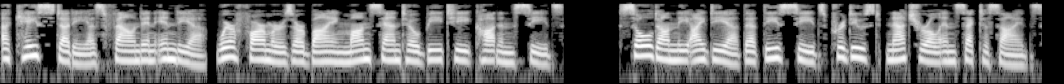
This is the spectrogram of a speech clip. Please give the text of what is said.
A case study is found in India, where farmers are buying Monsanto BT cotton seeds—sold on the idea that these seeds produced natural insecticides.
